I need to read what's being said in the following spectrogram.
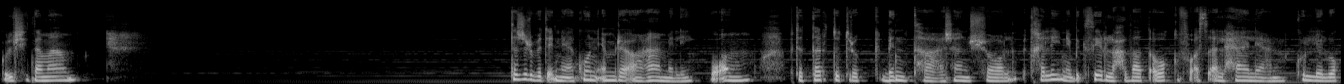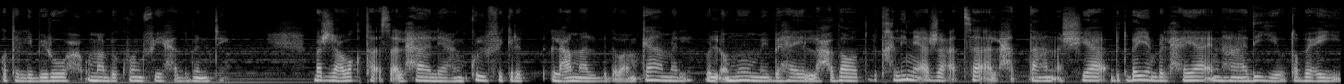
كل شي تمام. تجربة إني أكون امرأة عاملة وأم بتضطر تترك بنتها عشان الشغل بتخليني بكثير لحظات أوقف وأسأل حالي عن كل الوقت اللي بيروح وما بيكون في حد بنتي. برجع وقتها أسأل حالي عن كل فكرة العمل بدوام كامل والأمومة بهاي اللحظات بتخليني أرجع أتساءل حتى عن أشياء بتبين بالحياة إنها عادية وطبيعية.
